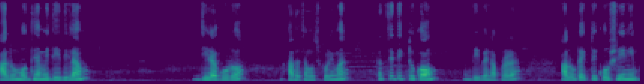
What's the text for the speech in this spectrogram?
আলুর মধ্যে আমি দিয়ে দিলাম জিরা গুঁড়ো, আধা চামচ পরিমাণ। তার চেয়ে একটু কম দিবেন আপনারা। আলুটা একটু কষিয়ে নিব,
